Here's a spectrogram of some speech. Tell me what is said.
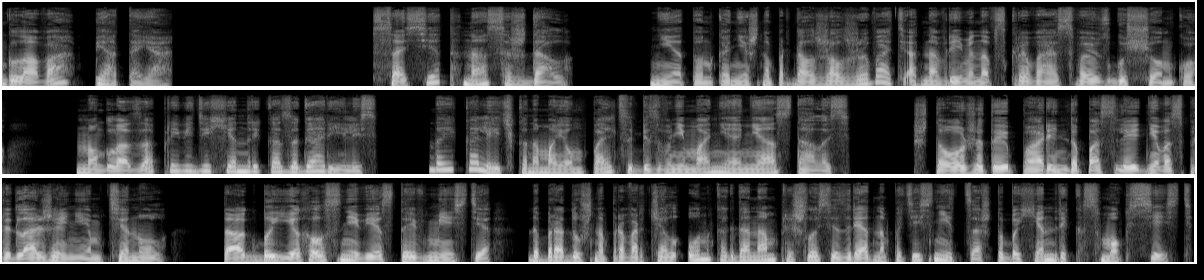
Глава пятая. Сосед нас ждал. Нет, он, конечно, продолжал жевать, одновременно вскрывая свою сгущенку, но глаза при виде Хенрика загорелись, да и колечко на моем пальце без внимания не осталось. «Что же ты, парень, до последнего с предложением тянул? Так бы ехал с невестой вместе», — добродушно проворчал он, когда нам пришлось изрядно потесниться, чтобы Хенрик смог сесть.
